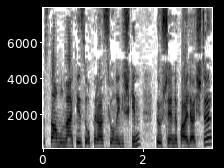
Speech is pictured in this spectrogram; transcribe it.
İstanbul merkezli operasyona ilişkin görüşlerini paylaştı.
